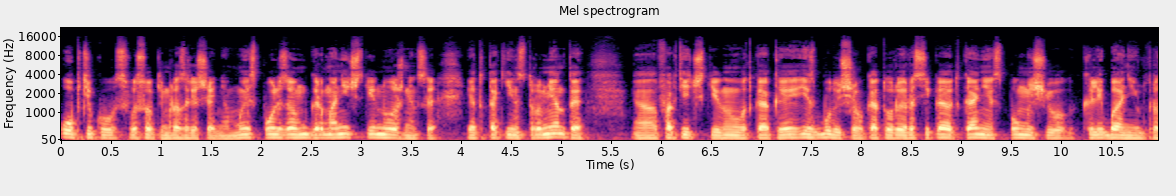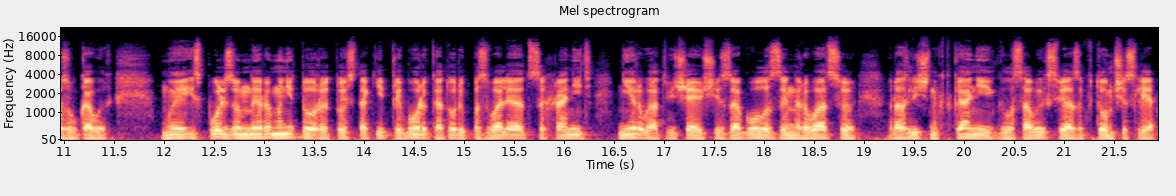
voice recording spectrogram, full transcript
оптику с высоким разрешением, мы используем гармонические ножницы. Это такие инструменты, э, фактически, ну, вот как из будущего, которые рассекают ткани с помощью колебаний ультразвуковых. Мы используем нейромониторы, то есть такие приборы, которые позволяют сохранить нервы, отвечающие за голос, за иннервацию различных тканей, голосовых связок в том числе.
